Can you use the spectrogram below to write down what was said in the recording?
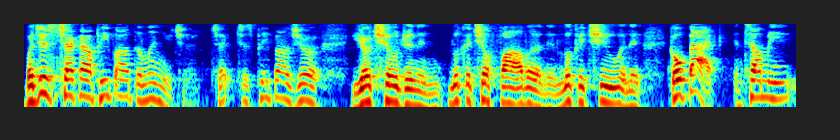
But just check out, peep out the lineage. Check, just peep out your your children and look at your father and then look at you and then go back and tell me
